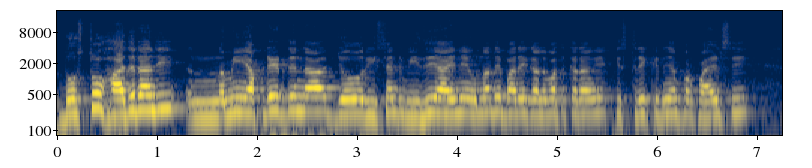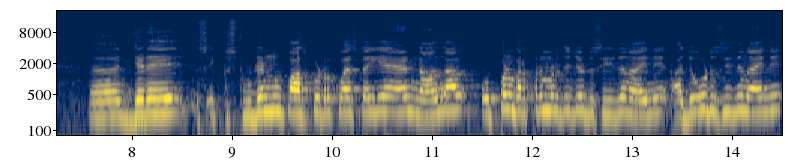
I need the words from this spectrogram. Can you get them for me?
ਦੋਸਤੋ, ਹਾਜ਼ਰ ਹਾਂ ਜੀ ਨਵੀਂ ਅਪਡੇਟ ਦੇ ਨਾਲ, ਜੋ ਰੀਸੈਂਟ ਵੀਜ਼ੇ ਆਏ ਨੇ, ਉਹਨਾਂ ਦੇ ਬਾਰੇ ਗੱਲਬਾਤ ਕਰਾਂਗੇ, ਕਿਸ ਤਰੀਕੇ ਦੀਆਂ ਪ੍ਰੋਫਾਈਲ ਸੀ, ਅਹ, ਜਿਹੜੇ ਇੱਕ ਸਟੂਡੈਂਟ ਨੂੰ ਪਾਸਪੋਰਟ ਰਿਕੁਐਸਟ ਆਈ ਹੈ ਐਂਡ ਨਾਲ ਨਾਲ ਓਪਨ ਵਰਕ ਪਰਮਿਟ ਦੇ ਜੋ ਡਿਸੀਜਨ ਆਏ ਨੇ, ਅੱਜ ਉਹ ਡਿਸੀਜਨ ਆਏ ਨੇ,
